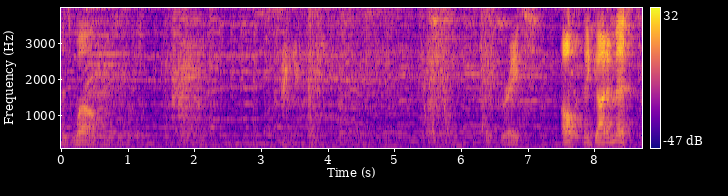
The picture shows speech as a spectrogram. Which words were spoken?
as well. Let me see something. Great. Oh, thank God I missed.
